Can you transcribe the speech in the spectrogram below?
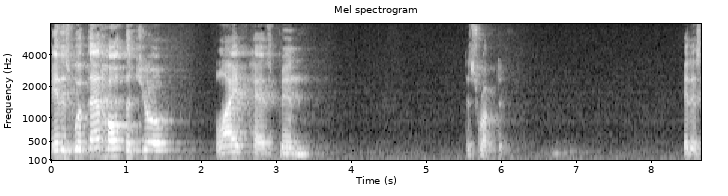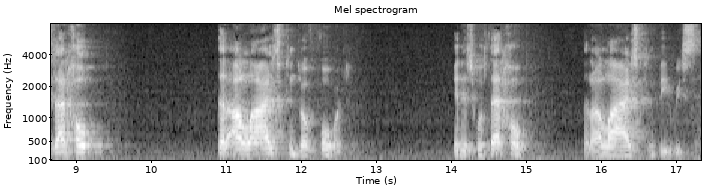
It is with that hope that your life has been disrupted. It is that hope that our lives can go forward. It is with that hope that our lives can be reset.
